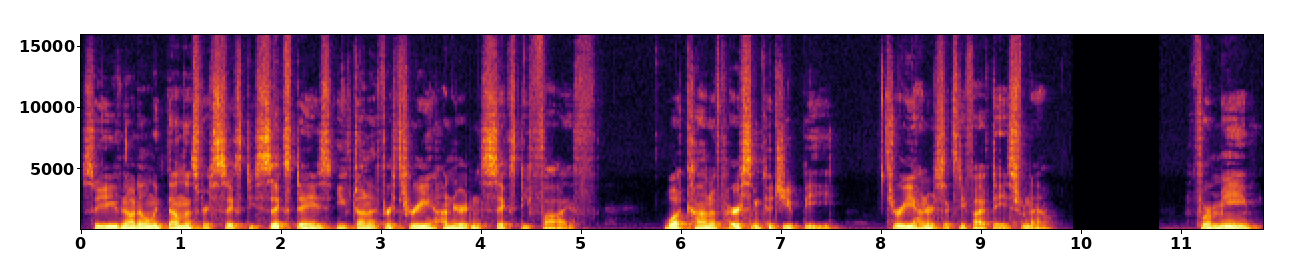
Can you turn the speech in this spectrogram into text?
So you've not only done this for 66 days, you've done it for 365. What kind of person could you be 365 days from now. For me,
